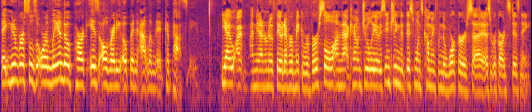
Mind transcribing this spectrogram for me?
that Universal's Orlando Park is already open at limited capacity. Yeah, I, I, mean, I don't know if they would ever make a reversal on that count, Julia. It's interesting that this one's coming from the workers uh, as it regards Disney.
